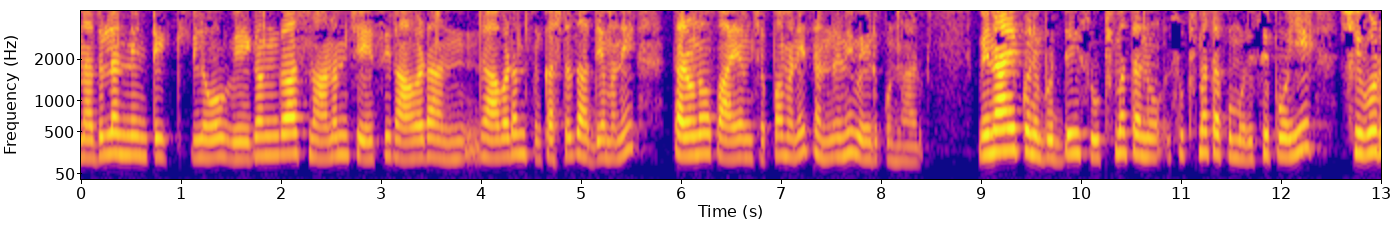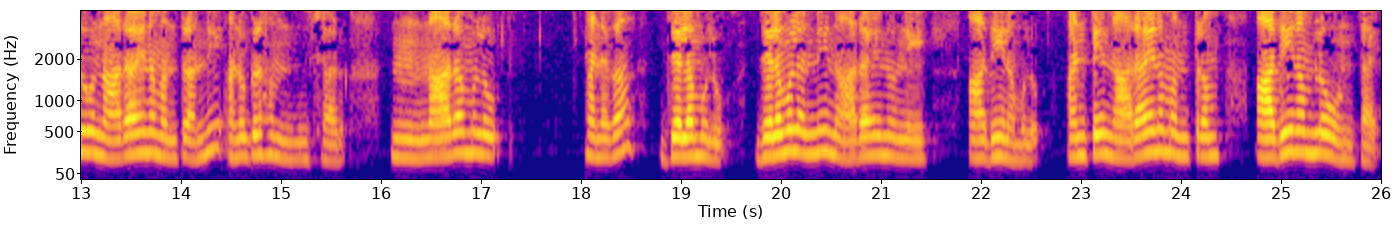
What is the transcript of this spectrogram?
నదులన్నింటిలో వేగంగా స్నానం చేసి రావడా రావడం కష్టసాధ్యమని తరుణోపాయం చెప్పమని తండ్రిని వేడుకున్నాడు. వినాయకుని బుద్ధి సూక్ష్మతను సూక్ష్మతకు మురిసిపోయి శివుడు నారాయణ మంత్రాన్ని అనుగ్రహించాడు. నారములు అనగా జలములు. జలములన్నీ నారాయణుని ఆధీనములు. అంటే నారాయణ మంత్రం ఆధీనంలో ఉంటాయి.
